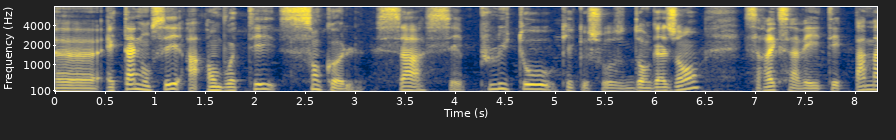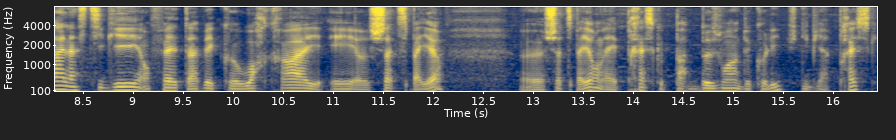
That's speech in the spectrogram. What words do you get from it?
euh, est annoncé à emboîter sans colle. Ça, c'est plutôt quelque chose d'engageant. C'est vrai que ça avait été pas mal instigé en fait avec euh, Warcry et euh, Shadspire. Euh, Shadspire, on n'avait presque pas besoin de coller, je dis bien presque.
